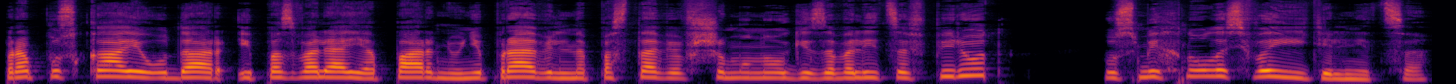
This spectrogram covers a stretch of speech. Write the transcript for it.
Пропуская удар и позволяя парню, неправильно поставившему ноги, завалиться вперед, усмехнулась воительница,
